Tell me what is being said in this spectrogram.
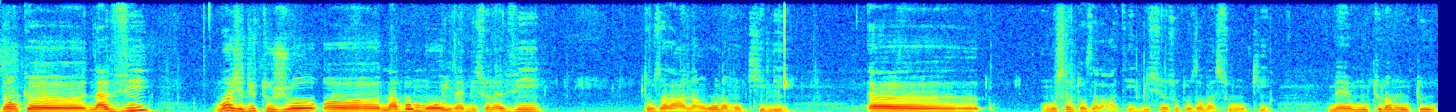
donc euh, na vie Moi, je dis toujours, euh, na bomoi na biso na vie tozalaka nango na mokili euh, mosantu azalaka te biso nyonso toza basumuki mais mutu na mutu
